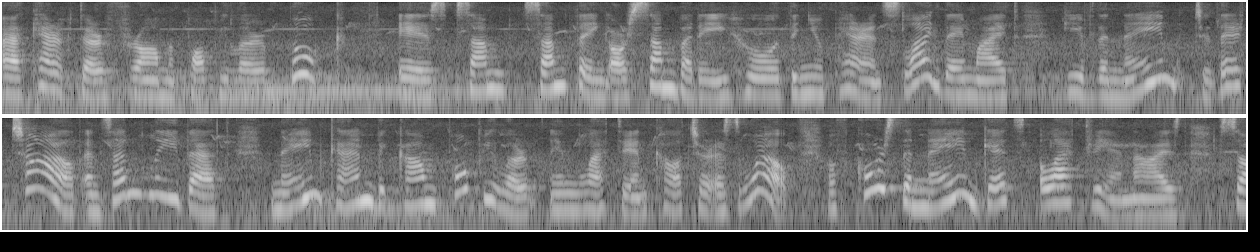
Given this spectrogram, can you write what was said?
a character from a popular book is some something or somebody who the new parents like they might give the name to their child and suddenly that name can become popular in Latvian culture as well. Of course the name gets Latvianized so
